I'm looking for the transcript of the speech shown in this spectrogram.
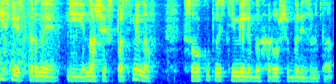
их стороны и наших спортсменов в совокупности имели бы хороший бы результат.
